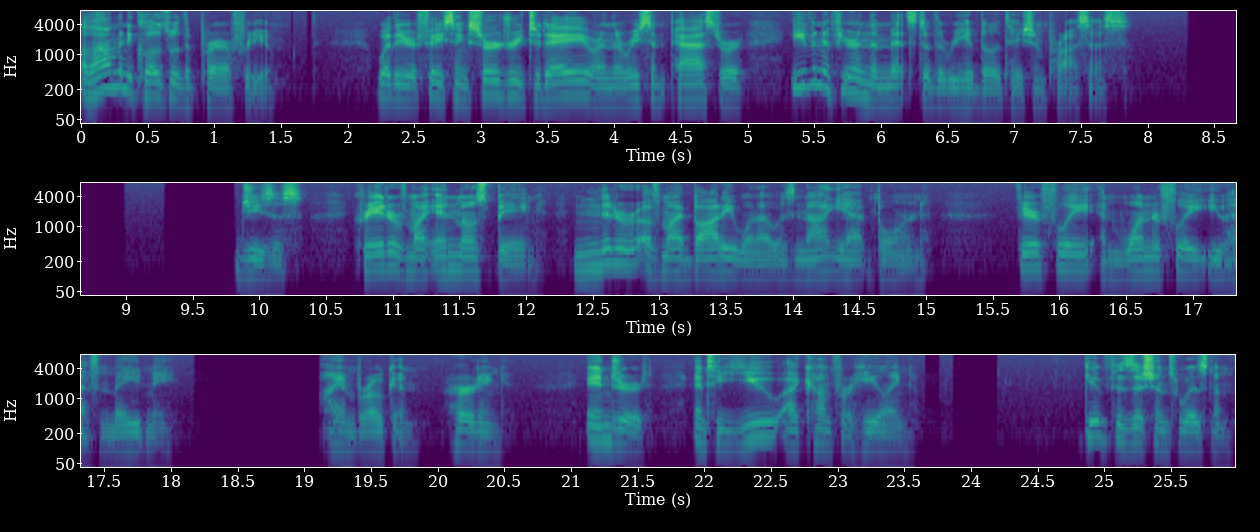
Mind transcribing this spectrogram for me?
Allow me to close with a prayer for you. Whether you're facing surgery today or in the recent past, or even if you're in the midst of the rehabilitation process. Jesus, creator of my inmost being, knitter of my body when I was not yet born, fearfully and wonderfully you have made me. I am broken, hurting, injured, and to you I come for healing. Give physicians wisdom.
